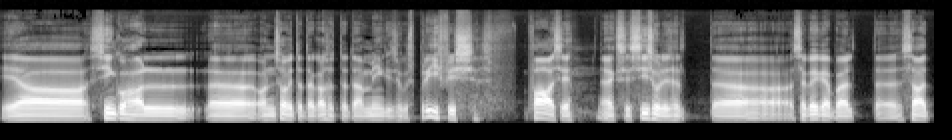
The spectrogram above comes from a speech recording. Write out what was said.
ja siinkohal on soovitatav kasutada mingisugust pre-fish faasi, ehk siis sisuliselt sa kõigepealt saad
